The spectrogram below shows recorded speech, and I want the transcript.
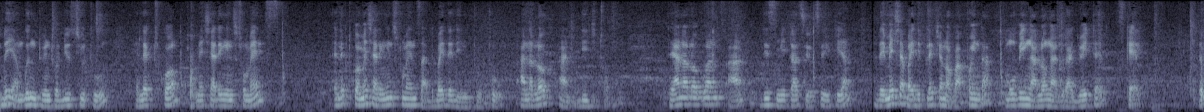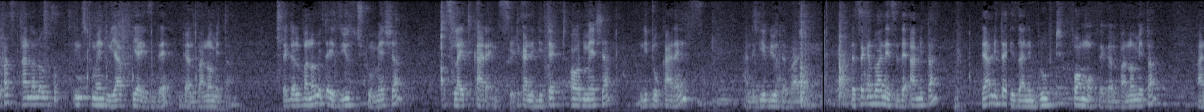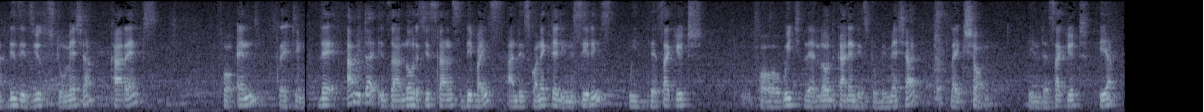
Today I'm going to introduce you to electrical measuring instruments. Electrical measuring instruments are divided into two, analog and digital. The analog ones are these meters you see here. They measure by deflection of a pointer moving along a graduated scale. The first analog instrument we have here is the galvanometer. The galvanometer is used to measure slight currents. It can detect or measure little currents and give you the value. The second one is the ammeter. The ammeter is an improved form of the galvanometer and this is used to measure current for end rating. The ammeter is a low resistance device and is connected in series with the circuit for which the load current is to be measured like shown in the circuit here.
